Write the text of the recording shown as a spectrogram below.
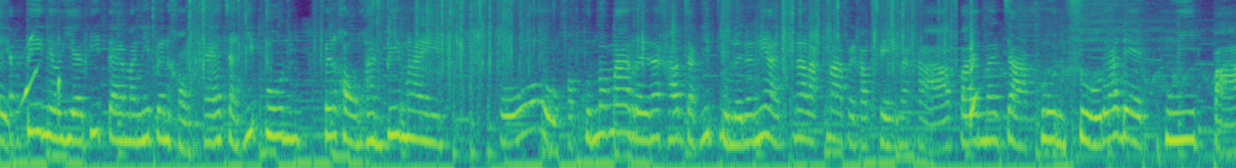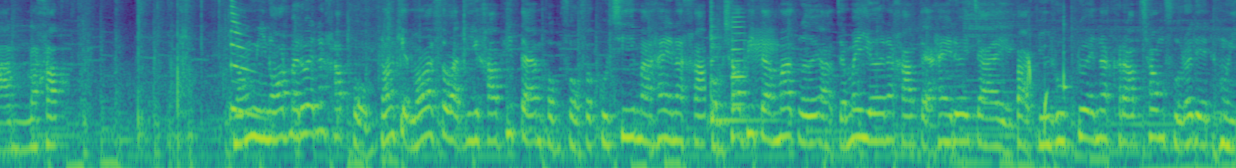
ย h a p p ี New Year พี่แตมอันนี้เป็นของแท้จากญี่ปุ่นเป็นของขวัญปีใหม่โอ้ขอบคุณมากๆเลยนะครับ จากญี่ปุ่นเลยนะเนี่ยน่ารักมากเลยครับเพลงนะครับไปมาจากคุณสุรเดชฮุยปานนะครับ น้องมีโน้ตมาด้วยนะครับผม น้องเขียนมาว่าสวัสดีครับ พี่แตมผมส่งสกุชชี่มาให้นะครับ ผมชอบพี่แตมมากเลยอาจจะไม่เยอะนะครับ แต่ให้ด้วยใจฝาก YouTube ด้วยนะครับ ช่องสุรเดชหุย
